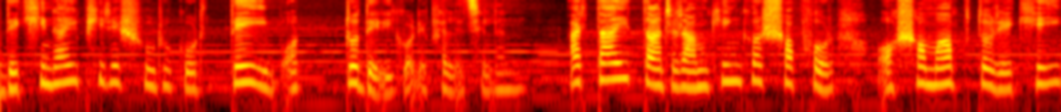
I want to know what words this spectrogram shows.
দেখি নাই ফিরে শুরু করতেই বড্ড দেরি করে ফেলেছিলেন। আর তাই তাঁর রামকিঙ্কর সফর অসমাপ্ত রেখেই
